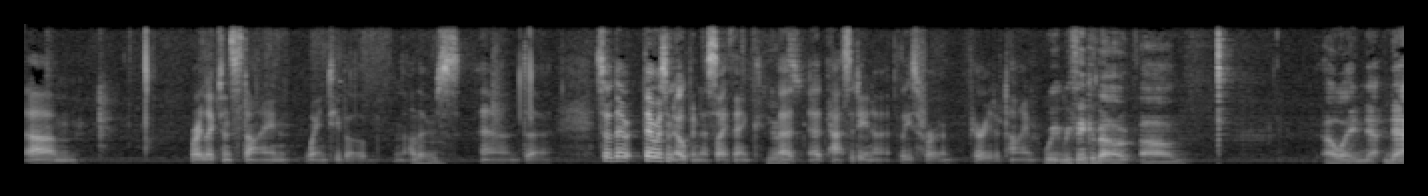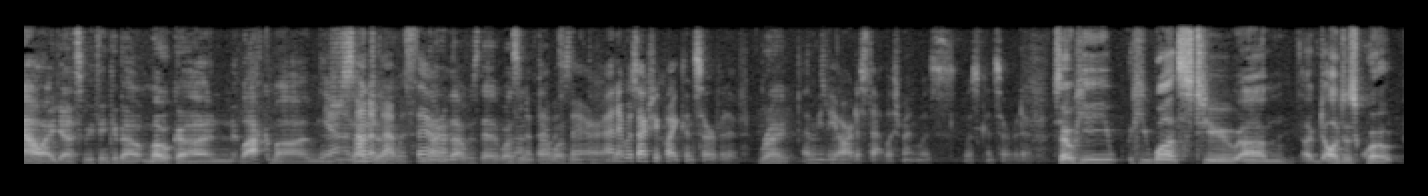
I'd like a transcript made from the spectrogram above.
mm-hmm. um, Roy Lichtenstein, Wayne Thiebaud, and others, mm-hmm. and. Uh, so there, there was an openness, I think, yes. at, at Pasadena, at least for a period of time. We, we think about um, LA now, I guess we think about MoCA and LACMA, and yeah, none of that was there. None of that was there. Wasn't none of that, that was there, there, and it was actually quite conservative. Right. I mean, the right. art establishment was was conservative. So he he wants to. Um, I'll just quote.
